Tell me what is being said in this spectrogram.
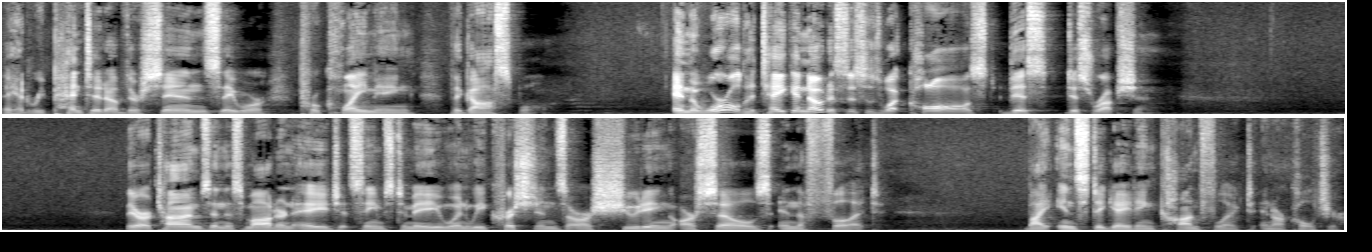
They had repented of their sins. They were proclaiming the gospel. And the world had taken notice. This is what caused this disruption. There are times in this modern age, it seems to me, when we Christians are shooting ourselves in the foot by instigating conflict in our culture.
